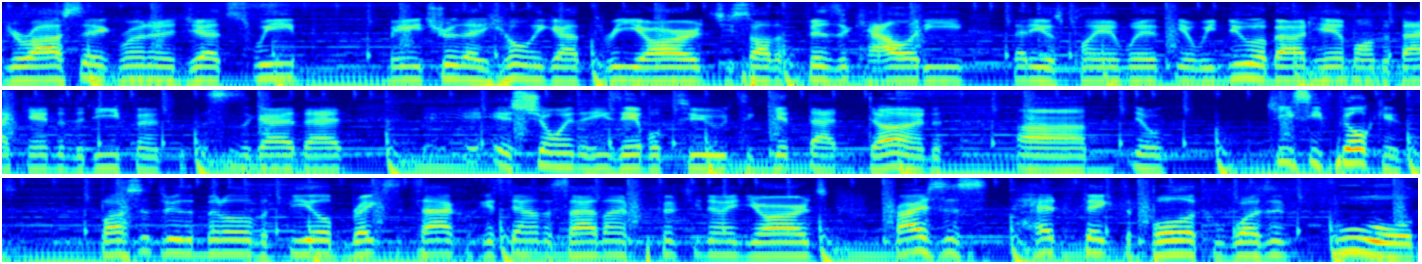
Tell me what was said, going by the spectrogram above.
Yurosek running a jet sweep. made sure that he only got three yards. You saw the physicality that he was playing with. You know, we knew about him on the back end of the defense, but this is a guy that is showing that he's able to to get that done. Um, you know, Casey Filkins busted through the middle of the field, breaks the tackle, gets down the sideline for 59 yards, tries this head fake to Bullock, who wasn't fooled,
